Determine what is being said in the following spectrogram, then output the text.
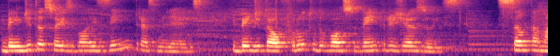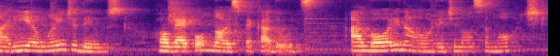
Bendita sois vós entre as mulheres, e bendito é o fruto do vosso ventre, Jesus. Santa Maria, Mãe de Deus, rogai por nós, pecadores, agora e na hora de nossa morte.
